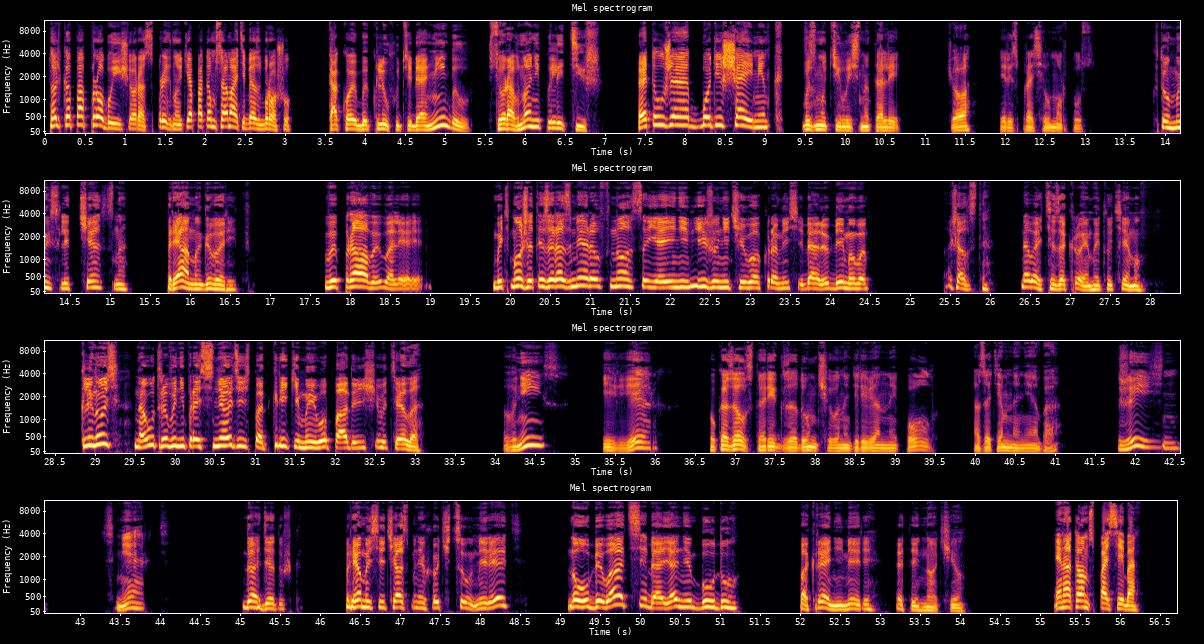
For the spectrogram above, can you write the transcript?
Только попробуй еще раз спрыгнуть, я потом сама тебя сброшу. Какой бы клюв у тебя ни был, все равно не полетишь. Это уже бодишейминг, возмутилась Натали. Чё? переспросил Муртуз. Кто мыслит честно, прямо говорит. Вы правы, Валерия. Быть может, из-за размеров носа я и не вижу ничего, кроме себя любимого. Пожалуйста, Давайте закроем эту тему. Клянусь, на утро вы не проснетесь под крики моего падающего тела. Вниз и вверх, указал старик задумчиво на деревянный пол, а затем на небо. Жизнь, смерть. Да, дедушка, прямо сейчас мне хочется умереть, но убивать себя я не буду, по крайней мере, этой ночью. И на том спасибо.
